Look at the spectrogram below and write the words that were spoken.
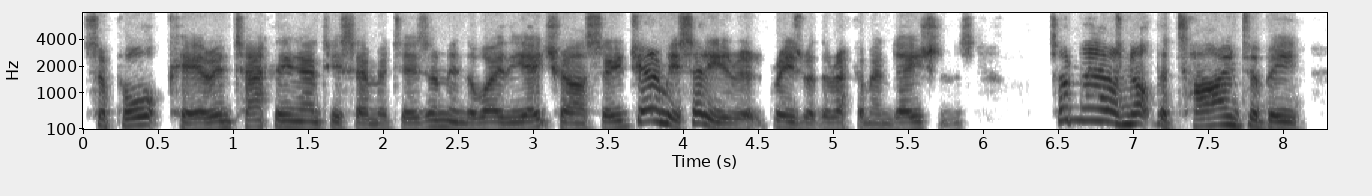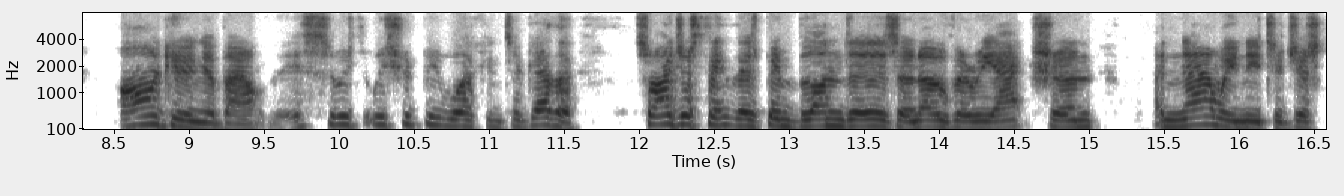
support Keir in tackling anti Semitism in the way the HRC. Jeremy said he agrees with the recommendations. So now is not the time to be arguing about this. We, we should be working together. So I just think there's been blunders and overreaction, and now we need to just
